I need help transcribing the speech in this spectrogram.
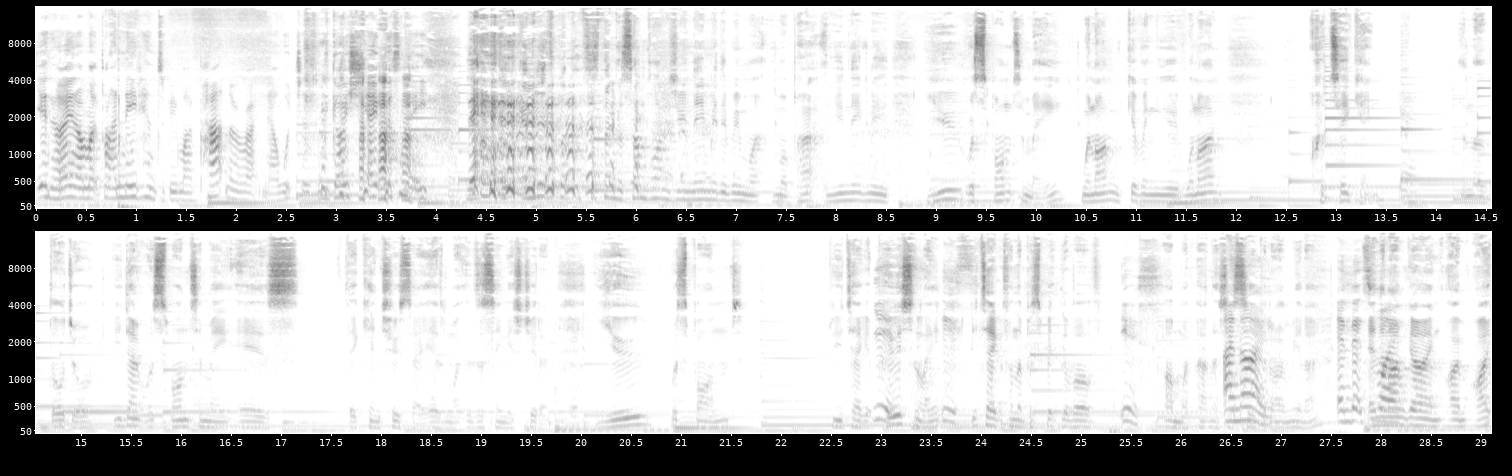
you know and I'm like but I need him to be my partner right now which is negotiate with me and but that's the thing is sometimes you need me to be my, my part. You need me. You respond to me when I'm giving you when I'm critiquing yeah in the dojo. You don't respond to me as the Kenshusei as, my, as a senior student. You respond. You take it Yes, personally. yes. You take it from the perspective of yes oh my partner's I just said know. that I'm you know. And that's and why- then I'm going. I'm I,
